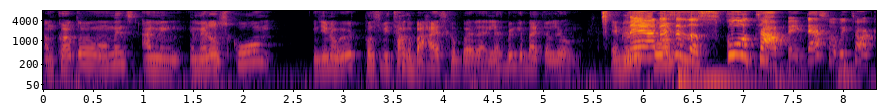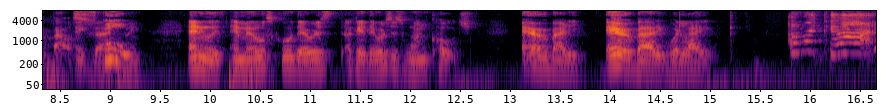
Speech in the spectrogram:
uncomfortable moments. I mean, in middle school, you know, we were supposed to be talking about high school, but like, let's bring it back a little. Man, school, this is a school topic. That's what we talk about. Exactly. School. Anyways, in middle school, there was okay. There was this one coach. Everybody, everybody would like oh my god,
